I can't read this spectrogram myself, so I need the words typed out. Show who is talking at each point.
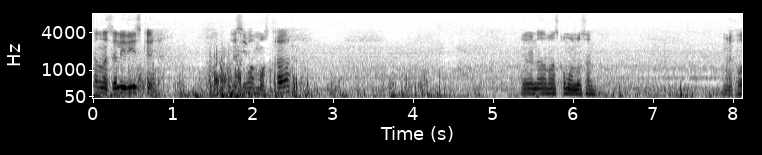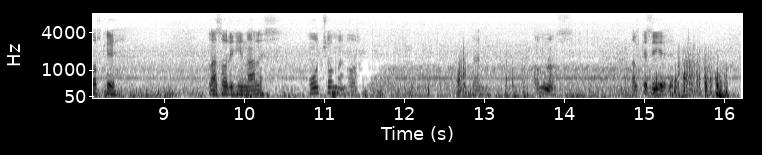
Speaker 1: son las LEDs que les iba a mostrar. Miren nada más cómo lucen. Mejor que las originales. Mucho mejor. Bueno, vámonos. Al que sigue.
